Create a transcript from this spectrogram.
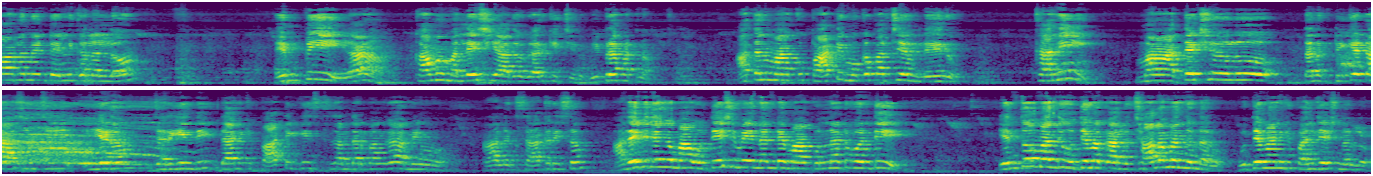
పార్లమెంట్ ఎన్నికలలో ఎంపీగా కామ మల్లేష్ యాదవ్ గారికి ఇచ్చింది విప్రపట్నం అతను మాకు పార్టీ ముఖపరిచయం లేదు. కానీ మా అధ్యక్షులు తనకు టికెట్ ఆశించి ఇవ్వడం జరిగింది. దానికి పార్టీకి సందర్భంగా మేము వాళ్ళకి సహకరిస్తాం. అదేవిధంగా మా ఉద్దేశం ఏంటంటే మాకున్నటువంటి ఎంతో మంది ఉద్యమకారులు చాలా మంది ఉన్నారు ఉద్యమానికి పనిచేసిన వాళ్ళు.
